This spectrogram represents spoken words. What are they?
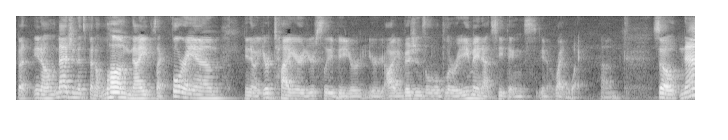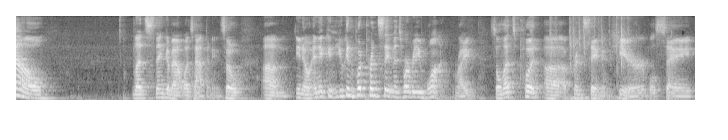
but you know, imagine it's been a long night. It's like 4 a.m. You know, you're tired, you're sleepy, your your your vision's a little blurry. You may not see things, you know, right away. Um, so now, let's think about what's happening. So, um, you know, and it can you can put print statements wherever you want, right? So let's put a, a print statement here. We'll say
